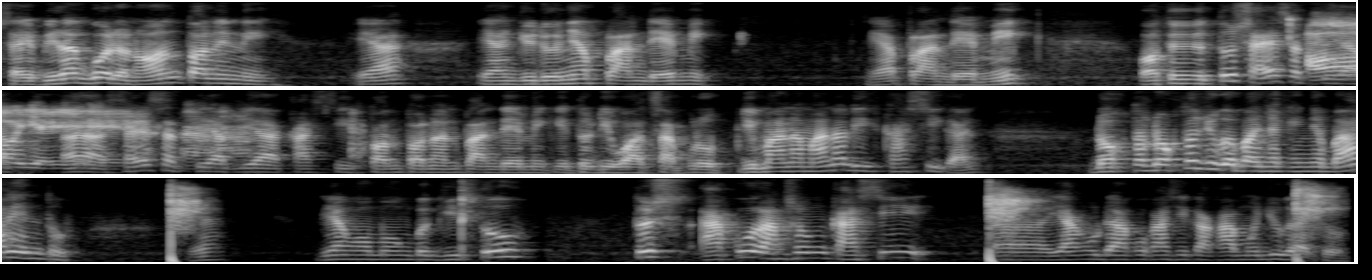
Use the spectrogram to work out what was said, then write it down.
saya bilang gue udah nonton ini ya yang judulnya Plandemic. Ya Plandemic. Waktu itu saya setiap oh, iya, iya, uh, saya setiap uh. dia kasih tontonan Plandemic itu di WhatsApp grup di mana mana dikasih kan. Dokter-dokter juga banyak yang nyebarin tuh ya. Dia ngomong begitu terus aku langsung kasih uh, yang udah aku kasih ke kamu juga tuh.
